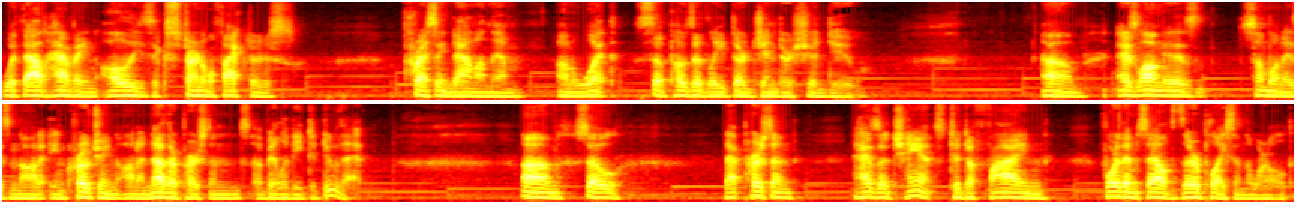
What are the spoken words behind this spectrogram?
without having all these external factors pressing down on them on what supposedly their gender should do. Um, as long as someone is not encroaching on another person's ability to do that. Um, so that person has a chance to define for themselves their place in the world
